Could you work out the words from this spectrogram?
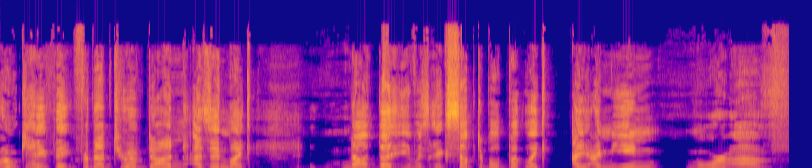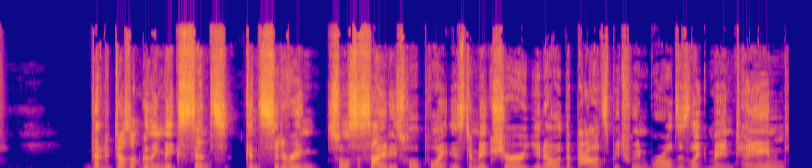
okay thing for them to have done. As in like not that it was acceptable, but like I I mean more of that it doesn't really make sense considering Soul Society's whole point is to make sure, you know, the balance between worlds is like maintained.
